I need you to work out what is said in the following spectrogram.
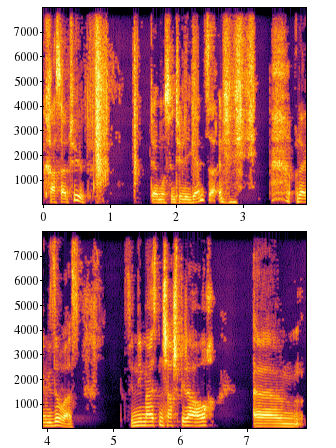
krasser Typ. Der muss intelligent sein. Oder irgendwie sowas. Sind die meisten Schachspieler auch, ähm,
